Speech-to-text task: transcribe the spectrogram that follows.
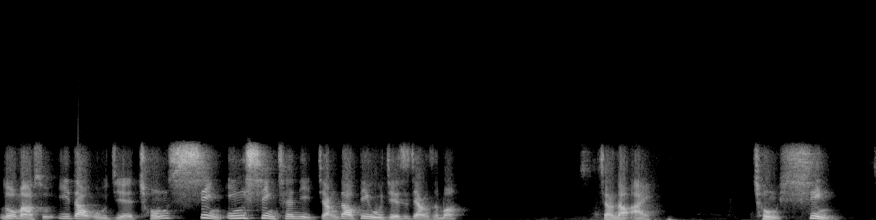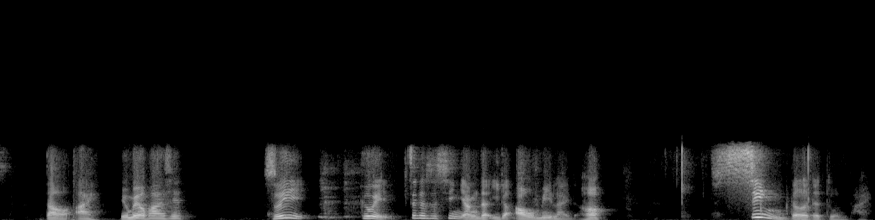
罗马书一到五节，从信因信称义讲到第五节是讲什么？讲到爱，从信到爱，有没有发现？所以各位，这个是信仰的一个奥秘来的啊，信德的盾牌，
